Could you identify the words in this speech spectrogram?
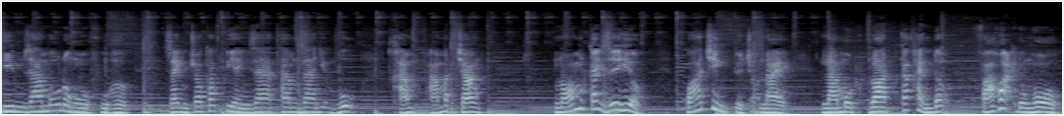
tìm ra mẫu đồng hồ phù hợp dành cho các phi hành gia tham gia nhiệm vụ khám phá mặt trăng. Nói một cách dễ hiểu, quá trình tuyển chọn này là một loạt các hành động phá hoại đồng hồ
